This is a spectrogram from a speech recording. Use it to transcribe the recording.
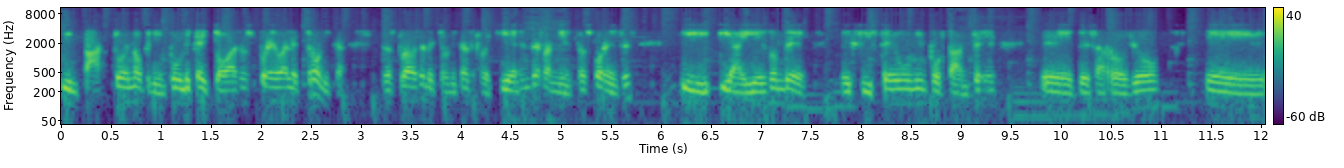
impacto en la opinión pública y todas esas pruebas electrónicas. Esas pruebas electrónicas requieren de herramientas forenses y, ahí es donde existe un importante eh, desarrollo, eh,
